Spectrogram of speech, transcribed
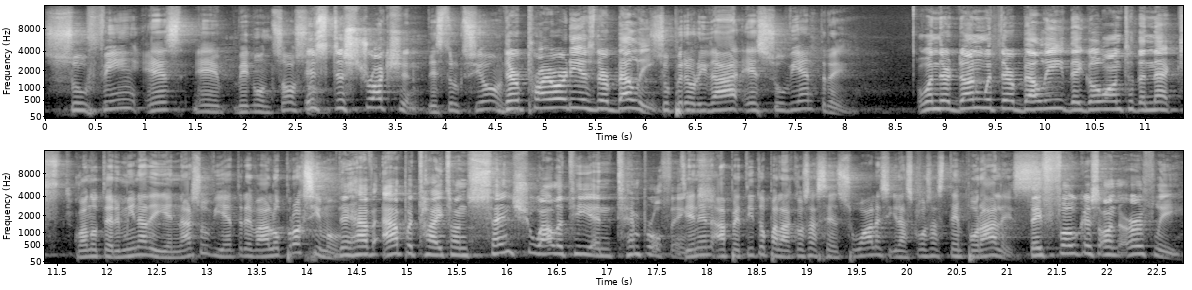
su fin es eh, vergonzoso, It's destruction. destrucción. Their priority is their belly. Su prioridad es su vientre. When they're done with their belly, they go on to the next. Cuando termina de llenar su vientre va a lo próximo. They have appetites on sensuality and temporal things. Tienen apetito para las cosas sensuales y las cosas temporales. They focus on earthly.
